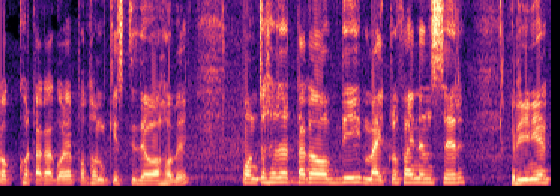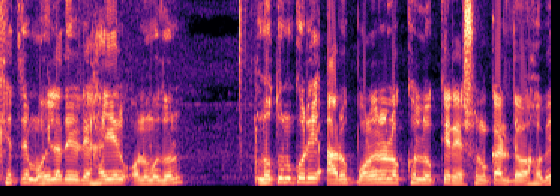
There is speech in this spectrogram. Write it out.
লক্ষ টাকা করে প্রথম কিস্তি দেওয়া হবে। পঞ্চাশ হাজার টাকা অবধি মাইক্রোফাইন্যান্সের ঋণের ক্ষেত্রে মহিলাদের রেহাইয়ের অনুমোদন। নতুন করে আরও পনেরো লক্ষ লোককে রেশন কার্ড দেওয়া হবে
